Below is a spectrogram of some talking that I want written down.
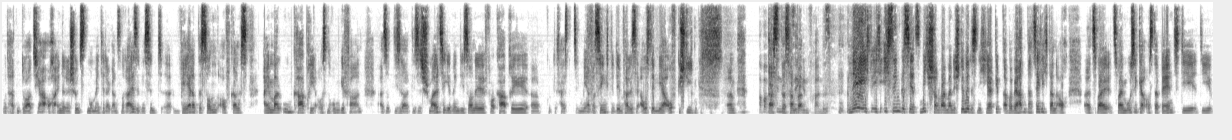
und hatten dort ja auch einer der schönsten Momente der ganzen Reise. Wir sind äh, während des Sonnenaufgangs einmal um Capri außen rum gefahren. Also dieser, dieses schmalzige, wenn die Sonne vor Capri, äh, gut, das heißt im Meer versinkt, in dem Fall ist er aus dem Meer aufgestiegen, ähm, aber das, das haben singen, wir, Franz. Nee, ich, ich, ich singe das jetzt nicht schon, weil meine Stimme das nicht hergibt, aber wir hatten tatsächlich dann auch äh, zwei, zwei Musiker aus der Band, die, die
